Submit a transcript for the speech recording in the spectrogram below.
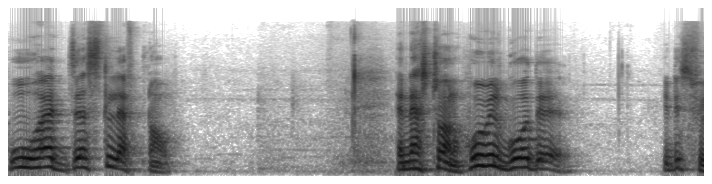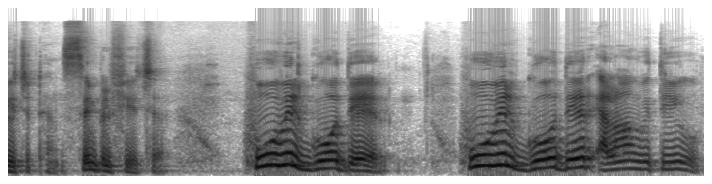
Who has just left now? And next one, who will go there? It is future tense, simple future. Who will go there? Who will go there along with you?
